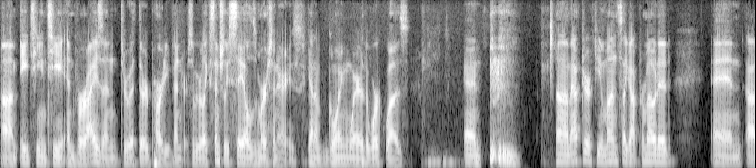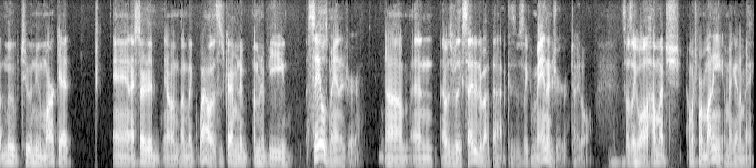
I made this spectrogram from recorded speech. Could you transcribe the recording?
um, AT&T and Verizon through a third-party vendor. So we were like essentially sales mercenaries, kind of going where the work was. And um, after a few months, I got promoted and uh, moved to a new market. And I started, you know, I'm, I'm like, wow, this is great. I'm gonna I'm gonna be a sales manager. Um, and I was really excited about that because it was like a manager title. So I was like, well, how much how much more money am I gonna make?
